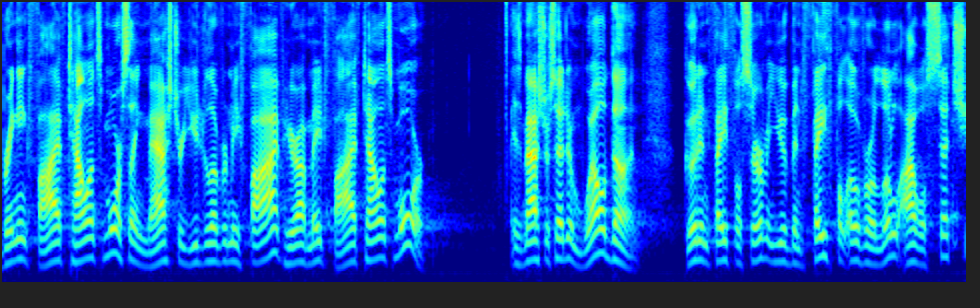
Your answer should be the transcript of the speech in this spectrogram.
bringing five talents more, saying, Master, you delivered me five. Here I've made five talents more. His master said to him, Well done, good and faithful servant. You have been faithful over a little. I will set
